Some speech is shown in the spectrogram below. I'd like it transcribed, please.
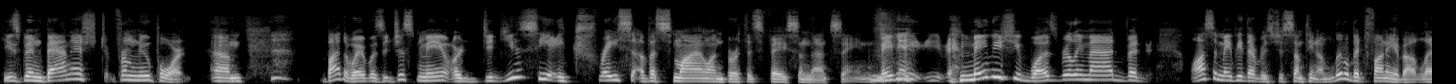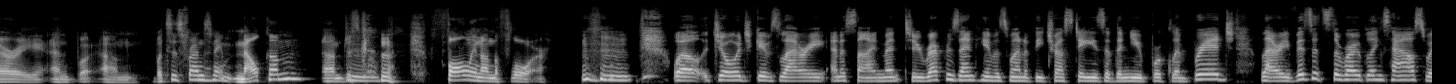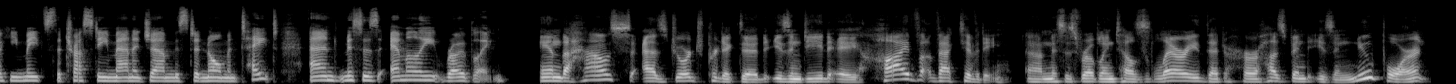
He's been banished from Newport. Um, by the way, was it just me, or did you see a trace of a smile on Bertha's face in that scene? Maybe, maybe she was really mad, but also maybe there was just something a little bit funny about Larry and um, what's his friend's name, Malcolm, um, just mm. kind of falling on the floor. well, George gives Larry an assignment to represent him as one of the trustees of the new Brooklyn Bridge. Larry visits the Roeblings' house where he meets the trustee manager, Mr. Norman Tate, and Mrs. Emily Roebling. And the house, as George predicted, is indeed a hive of activity. Uh, Mrs. Roebling tells Larry that her husband is in Newport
